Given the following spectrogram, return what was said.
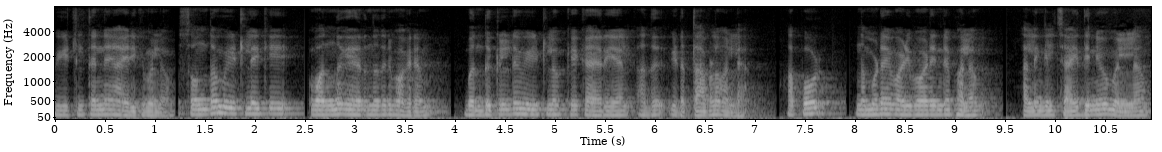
വീട്ടിൽ തന്നെ ആയിരിക്കുമല്ലോ. സ്വന്തം വീട്ടിലേക്ക് വന്നു കയറുന്നതിന് പകരം ബന്ധുക്കളുടെ വീട്ടിലൊക്കെ കയറിയാൽ അത് ഇടത്താവളമല്ല. അപ്പോൾ നമ്മുടെ വഴിപാടിന്റെ ഫലം അല്ലെങ്കിൽ ചൈതന്യവുമെല്ലാം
